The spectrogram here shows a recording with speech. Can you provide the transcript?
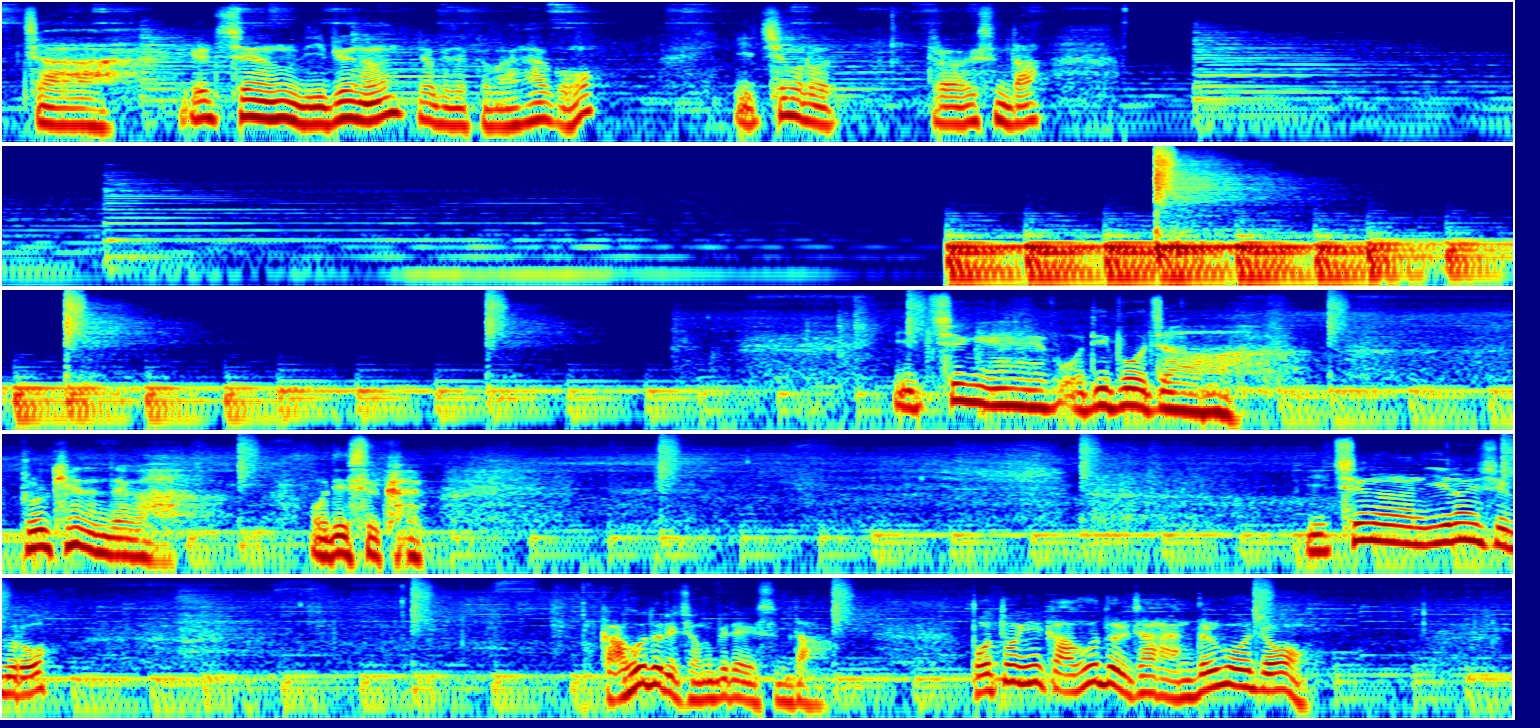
자, 1층 리뷰는 여기서 그만하고 2층으로 들어가겠습니다. 이층에 어디 보자. 불 켜는 데가 어디 있을까요? 2층은 이런 식으로 가구들이 정비되어 있습니다. 보통 이 가구들 잘 안 들고 오죠.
